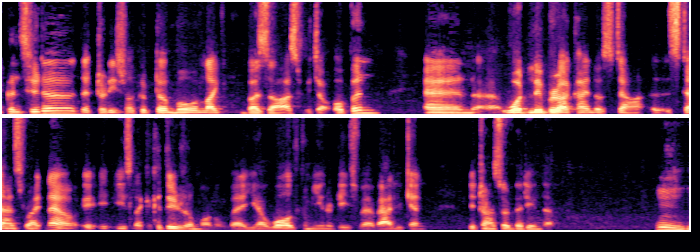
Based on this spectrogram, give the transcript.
consider the traditional crypto more like bazaars, which are open and uh, what Libra kind of sta stands right now is like a cathedral model where you have walled communities where value can be transferred between them. Mm.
